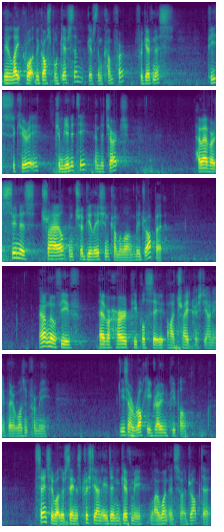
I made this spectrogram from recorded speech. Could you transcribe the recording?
They like what the gospel gives them, it gives them comfort, forgiveness, peace, security, community in the church. However, as soon as trial and tribulation come along, they drop it. I don't know if you've ever heard people say, Oh, I tried Christianity, but it wasn't for me. These are rocky ground people. Essentially, what they're saying is Christianity didn't give me what I wanted, so I dropped it.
